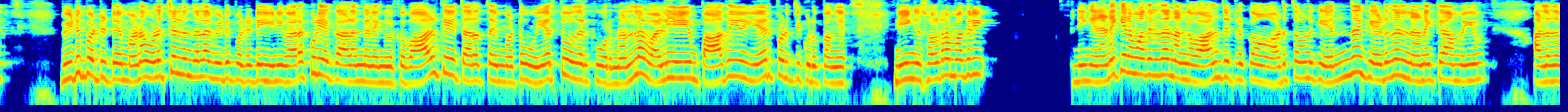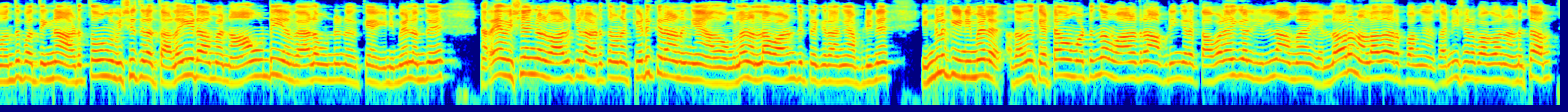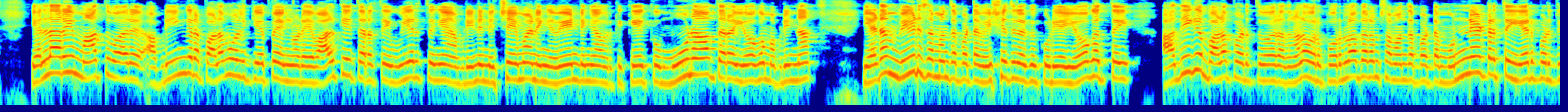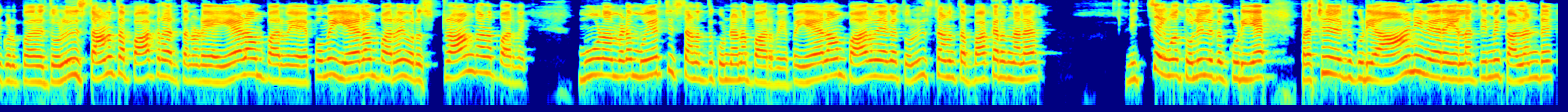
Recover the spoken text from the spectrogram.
விடுபட்டுட்டு மன உளைச்சலிருந்தெல்லாம் விடுபட்டுட்டு இனி வரக்கூடிய காலங்கள் எங்களுக்கு வாழ்க்கை தரத்தை மட்டும் உயர்த்துவதற்கு ஒரு நல்ல வழியையும் பாதையும் ஏற்படுத்தி கொடுப்பாங்க. நீங்கள் சொல்கிற மாதிரி நீங்கள் நினைக்கிற மாதிரி தான் நாங்கள் வாழ்ந்துட்டு இருக்கோம். அடுத்தவனுக்கு எந்த கெடுதல் நினைக்காமையும் அல்லது வந்து பார்த்திங்கன்னா அடுத்தவங்க விஷயத்தில் தலையிடாமல் நான் உண்டு என் வேலை உண்டுன்னு இருக்கேன். இனிமேல் வந்து நிறைய விஷயங்கள் வாழ்க்கையில் அடுத்தவனை கெடுக்கிறானுங்க. அது அவங்களாம் நல்லா வாழ்ந்துட்டு இருக்கிறாங்க அப்படின்னு எங்களுக்கு இனிமேல் அதாவது கெட்டவன் மட்டும்தான் வாழ்கிறான் அப்படிங்கிற கவலைகள் இல்லாமல் எல்லாரும் நல்லா தான் இருப்பாங்க. சனீஸ்வர பகவான் நினச்சா எல்லாரையும் மாற்றுவார் அப்படிங்கிற பழமொழிக்கேற்ப எங்களுடைய வாழ்க்கை தரத்தை உயர்த்துங்க அப்படின்னு நிச்சயமாக நீங்கள் வேண்டுங்க. அவருக்கு கேட்கும் மூணாவது தர யோகம் அப்படின்னா இடம் வீடு சம்மந்தப்பட்ட விஷயத்தில் இருக்கக்கூடிய யோகத்தை அதிக பலப்படுத்துவார். அதனால ஒரு பொருளாதாரம் சம்மந்தப்பட்ட முன்னேற்றத்தை ஏற்படுத்தி கொடுப்பாரு. தொழில் ஸ்தானத்தை பார்க்குறாரு. தன்னுடைய ஏழாம் பார்வையை எப்பவுமே ஏழாம் பார்வை ஒரு ஸ்ட்ராங்கான பார்வை. மூணாம் இடம் முயற்சி ஸ்தானத்துக்கு உண்டான பார்வை. அப்போ ஏழாம் பார்வையாக தொழில் ஸ்தானத்தை பார்க்கறதுனால நிச்சயமா தொழில் இருக்கக்கூடிய பிரச்சனை இருக்கக்கூடிய ஆணி வேற எல்லாத்தையுமே கலண்டு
